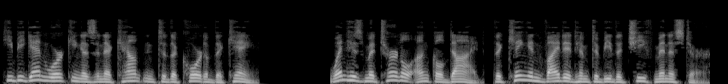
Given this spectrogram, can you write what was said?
He began working as an accountant to the court of the king. When his maternal uncle died, the king invited him to be the chief minister.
